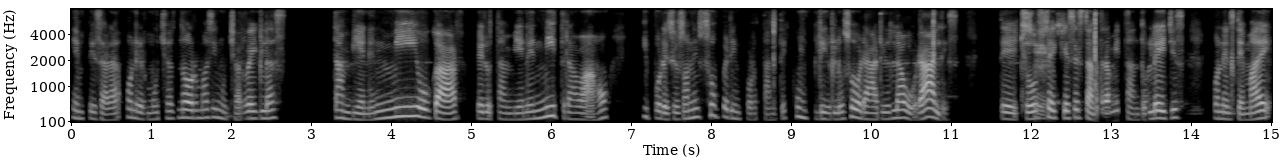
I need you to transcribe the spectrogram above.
empezar a poner muchas normas y muchas reglas también en mi hogar, pero también en mi trabajo, y por eso son súper importante cumplir los horarios laborales. De hecho, sé que se están tramitando leyes con el tema de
